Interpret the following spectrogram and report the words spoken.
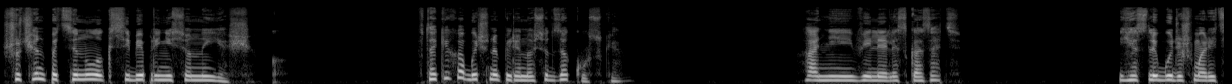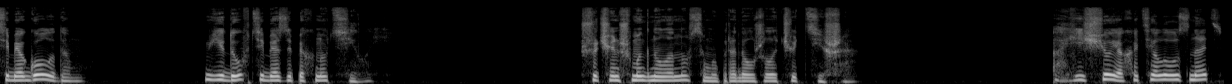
Шучен подтянула к себе принесенный ящик. В таких обычно переносят закуски. Они велели сказать, если будешь морить себя голодом, еду в тебя запихнут силой. Шучен шмыгнула носом и продолжила чуть тише. А еще я хотела узнать,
